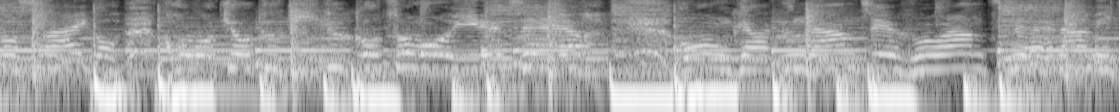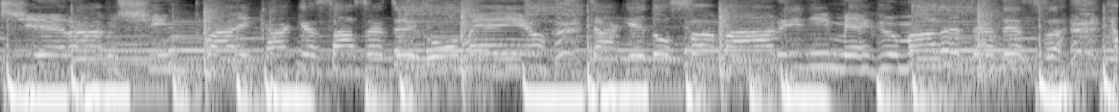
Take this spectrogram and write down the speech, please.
の最後この曲聴くことも入れてよ。音楽なんて不安定な道選び心配かけさせてごめんよ。だけどさ周りに恵まれてです。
